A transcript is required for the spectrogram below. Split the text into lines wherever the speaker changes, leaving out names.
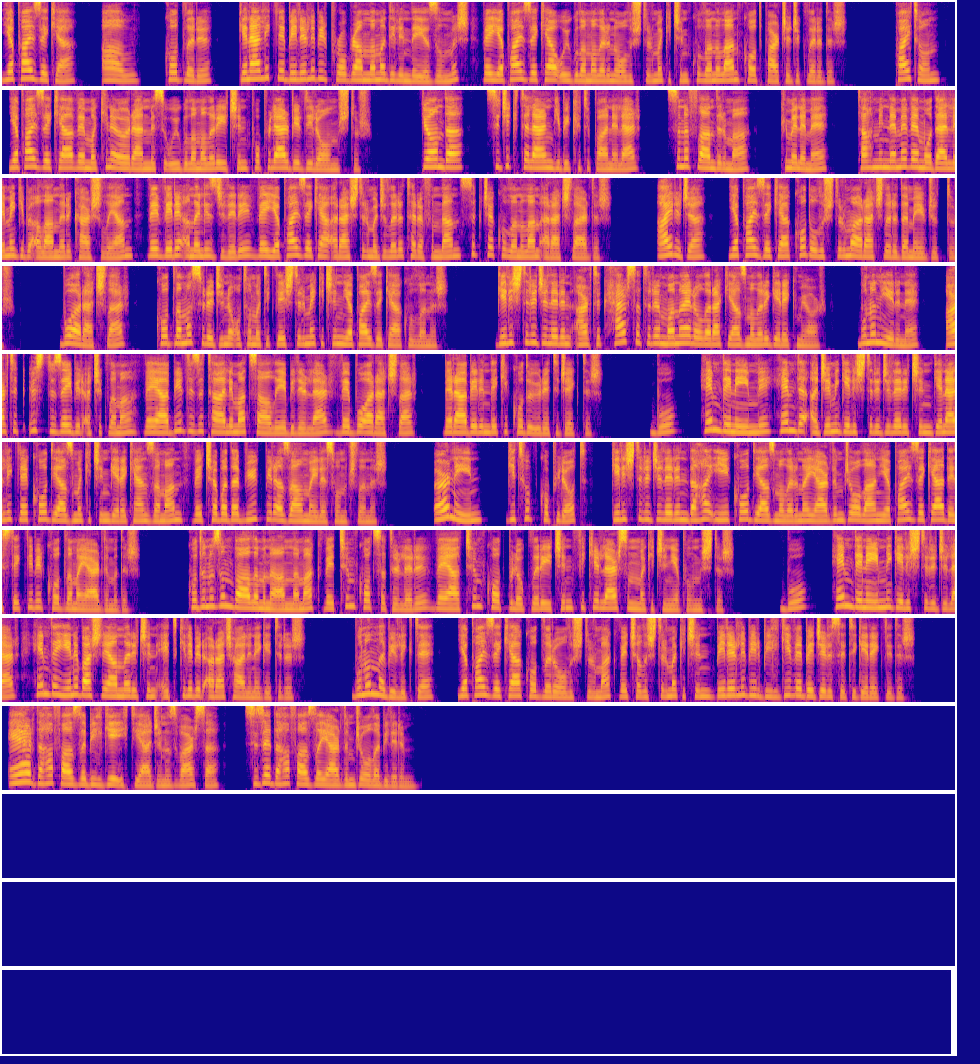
Yapay zeka, AI, kodları, genellikle belirli bir programlama dilinde yazılmış ve yapay zeka uygulamalarını oluşturmak için kullanılan kod parçacıklarıdır. Python, yapay zeka ve makine öğrenmesi uygulamaları için popüler bir dil olmuştur. Python'da, scikit-learn gibi kütüphaneler, sınıflandırma, kümeleme, tahminleme ve modelleme gibi alanları karşılayan ve veri analizcileri ve yapay zeka araştırmacıları tarafından sıkça kullanılan araçlardır. Ayrıca, yapay zeka kod oluşturma araçları da mevcuttur. Bu araçlar, kodlama sürecini otomatikleştirmek için yapay zeka kullanır. Geliştiricilerin artık her satırı manuel olarak yazmaları gerekmiyor. Bunun yerine, artık üst düzey bir açıklama veya bir dizi talimat sağlayabilirler ve bu araçlar, beraberindeki kodu üretecektir. Bu, hem deneyimli hem de acemi geliştiriciler için genellikle kod yazmak için gereken zaman ve çabada büyük bir azalma ile sonuçlanır. Örneğin, GitHub Copilot, geliştiricilerin daha iyi kod yazmalarına yardımcı olan yapay zeka destekli bir kodlama yardımıdır. Kodunuzun bağlamını anlamak ve tüm kod satırları veya tüm kod blokları için fikirler sunmak için yapılmıştır. Bu, hem deneyimli geliştiriciler hem de yeni başlayanlar için etkili bir araç haline getirir. Bununla birlikte, yapay zeka kodları oluşturmak ve çalıştırmak için belirli bir bilgi ve beceri seti gereklidir. Eğer daha fazla bilgiye ihtiyacınız varsa, size daha fazla yardımcı olabilirim.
